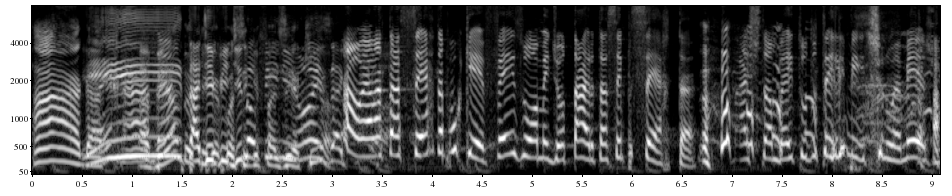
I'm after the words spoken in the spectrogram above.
Ah, galera. Ih, Tá tá que que dividindo aqui, opiniões ó? aqui. Não, ela tá certa porque fez o homem de otário, tá sempre certa. Mas também tudo tem limite, não é mesmo?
